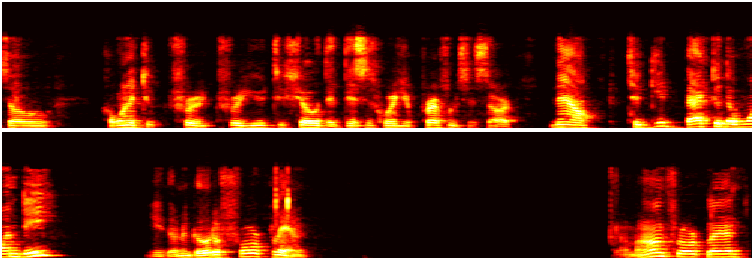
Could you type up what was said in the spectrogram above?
So I wanted to for, for you to show that this is where your preferences are. Now, to get back to the 1D, you're going to go to floor plan. Come on, floor plan.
